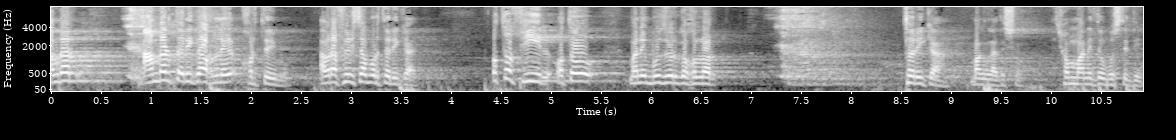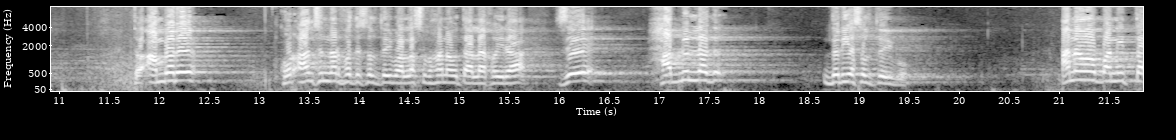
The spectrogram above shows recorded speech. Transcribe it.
আমরা আমরার তরিকা হলে করতে হইব। আমরা ফির সাবর তরিকায়। অত ফির, অত মানে বুজুর্গ হলর তরিকা বাংলাদেশ সম্মানিত উপস্থিতি। তো আমরা কোরআন সন্ন্যার ফতে চলতে হইব, আল্লাহ সুবাহ যে হাবলুল্লাহ দরিয়া চলতে হইব। আনা বানিত্তা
